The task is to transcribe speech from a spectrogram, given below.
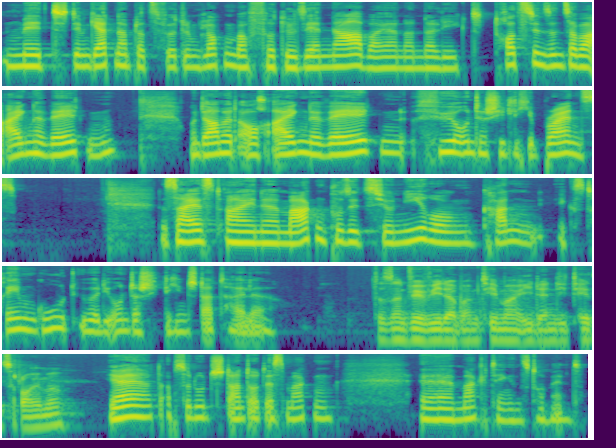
mit dem Gärtnerplatzviertel, dem Glockenbachviertel sehr nah beieinander liegt. Trotzdem sind es aber eigene Welten und damit auch eigene Welten für unterschiedliche Brands. Das heißt, eine Markenpositionierung kann extrem gut über die unterschiedlichen Stadtteile. Da sind wir wieder beim Thema Identitätsräume. Ja, ja absolut. Standort ist Marken, äh, Marketinginstrument.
